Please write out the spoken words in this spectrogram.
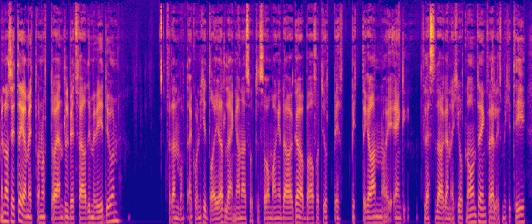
Men nå sitter jeg midt på natta og endelig blitt ferdig med videoen. For den måten, jeg kunne ikke drøye det lenger når jeg har sittet så mange dager og bare fått gjort bitte, bitte grann, og egentlig de fleste dagene har jeg ikke gjort noen ting, for jeg har liksom ikke tid.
